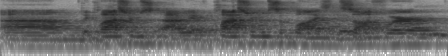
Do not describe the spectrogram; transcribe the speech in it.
Um, The classrooms, uh, we have classroom supplies and software,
